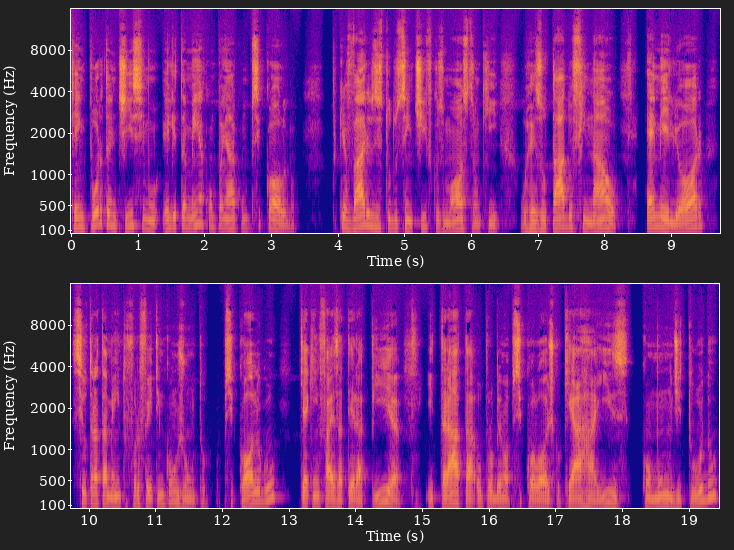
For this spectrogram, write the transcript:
que é importantíssimo ele também acompanhar com um psicólogo. Porque vários estudos científicos mostram que o resultado final é melhor se o tratamento for feito em conjunto. O psicólogo que é quem faz a terapia e trata o problema psicológico, que é a raiz comum de tudo,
